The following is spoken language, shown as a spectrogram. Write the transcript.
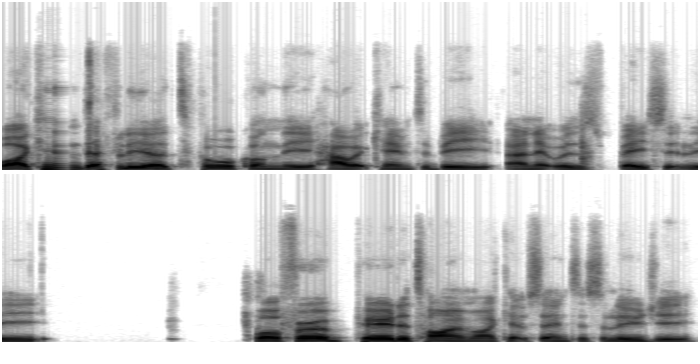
Well, I can definitely uh, talk on the how it came to be, and it was basically, well, for a period of time, I kept saying to Saluji,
